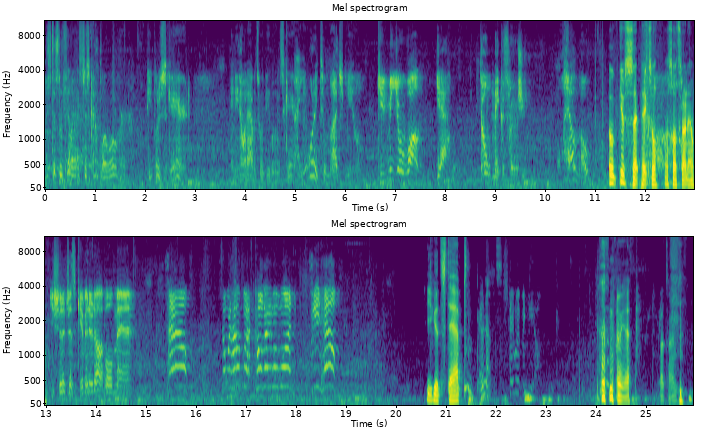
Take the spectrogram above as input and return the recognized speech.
This doesn't feel like it's just gonna blow over. People are scared. And you know what happens when people get scared? you worry too much, Mijo. Give me your wallet. Yeah. Don't make us hurt you. Well, hell no. Oh, give us a sec, Pixel. I'll sort it out now. You should have just given it up, old man. Help! Someone help us! Call 911! We need help! You get stabbed. Donuts. Stay with McNeil. oh yeah. About time.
